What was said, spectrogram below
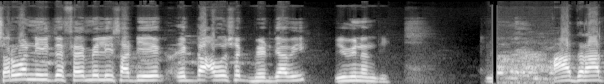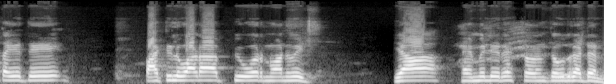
सर्वांनी इथे फॅमिलीसाठी एक एकदा आवश्यक भेट द्यावी ही विनंती. आज राहता येथे पाटीलवाडा प्युअर नॉनव्हेज या फॅमिली रेस्टॉरंटचं उद्घाटन.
